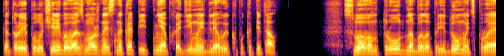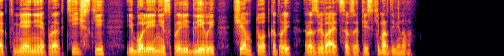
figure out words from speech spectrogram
которые получили бы возможность накопить необходимый для выкупа капитал. Словом, трудно было придумать проект менее практический и более несправедливый, чем тот, который развивается в записке Мордвинова.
